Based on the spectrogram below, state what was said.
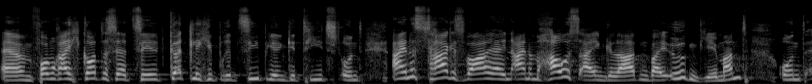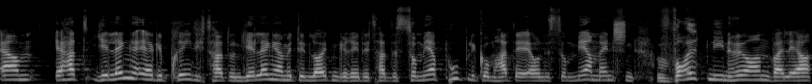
ähm, vom Reich Gottes erzählt, göttliche Prinzipien geteacht und eines Tages war er in einem Haus eingeladen bei irgendjemand und ähm, er hat, je länger er gepredigt hat und je länger er mit den Leuten geredet hat, desto mehr Publikum hatte er und desto mehr Menschen wollten ihn hören, weil er,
